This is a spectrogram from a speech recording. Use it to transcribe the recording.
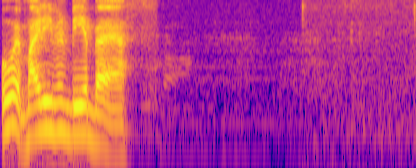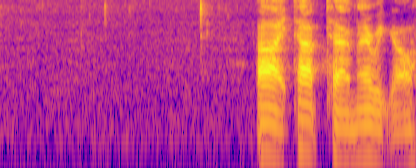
Oh, it might even be a bass. All right, top 10. There we go.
